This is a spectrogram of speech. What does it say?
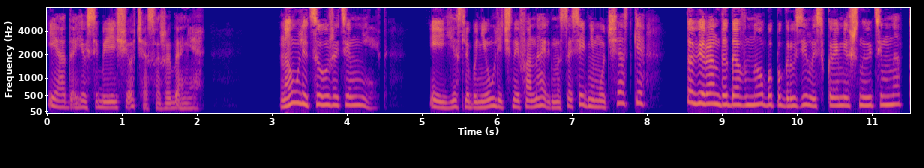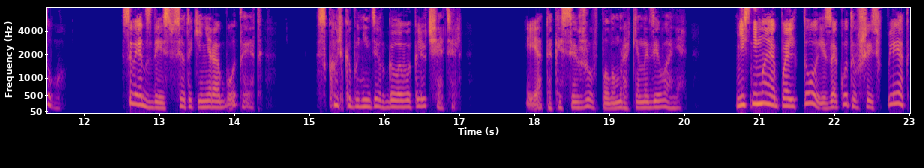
Я даю себе еще час ожидания. На улице уже темнеет, и если бы не уличный фонарь на соседнем участке — то веранда давно бы погрузилась в кромешную темноту. Свет здесь все таки не работает, сколько бы ни дергала выключатель. Я так и сижу в полумраке на диване. Не снимая пальто и закутавшись в плед,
